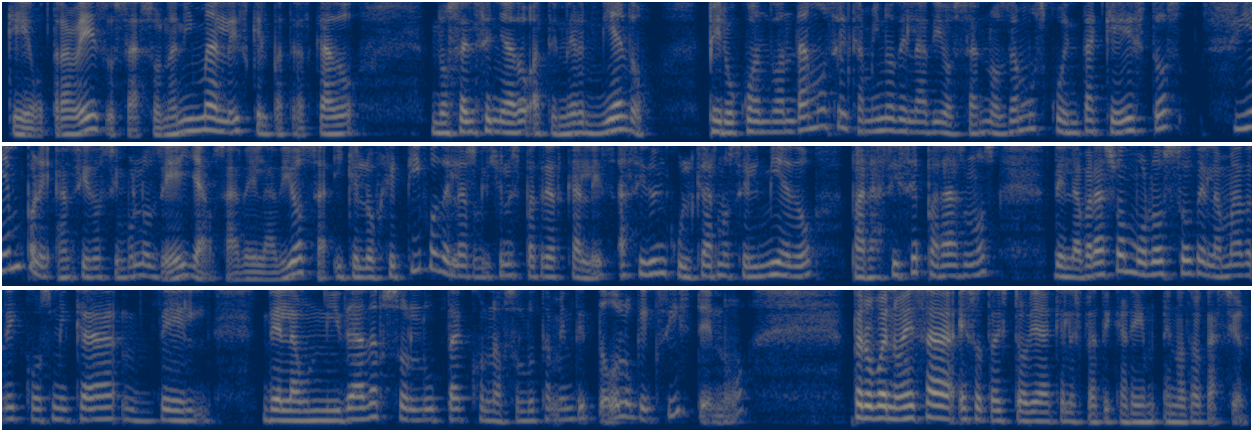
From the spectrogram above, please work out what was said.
Que otra vez, o sea, son animales que el patriarcado nos ha enseñado a tener miedo, pero cuando andamos el camino de la diosa, nos damos cuenta que estos siempre han sido símbolos de ella, o sea, de la diosa, y que el objetivo de las religiones patriarcales ha sido inculcarnos el miedo para así separarnos del abrazo amoroso de la madre cósmica, de la unidad absoluta con absolutamente todo lo que existe, ¿no? Pero bueno, esa es otra historia que les platicaré en otra ocasión.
